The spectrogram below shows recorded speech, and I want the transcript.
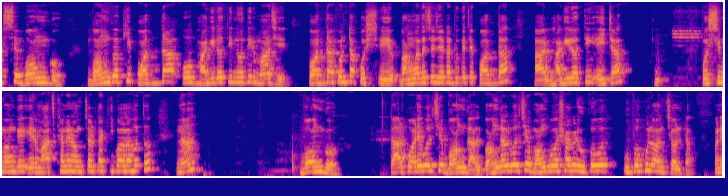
আসছে বঙ্গ। বঙ্গ কি পদ্মা ও ভাগীরথী নদীর মাঝে। পদ্মা কোনটা? বাংলাদেশে যেটা ঢুকেছে পদ্মা, আর ভাগীরথী এইটা পশ্চিমবঙ্গে এর মাঝখানের অঞ্চলটা কি বলা হতো? না, বঙ্গ। তারপরে বলছে বঙ্গাল। বঙ্গাল বলছে বঙ্গোপসাগরের উপ উপকূল অঞ্চলটা। মানে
